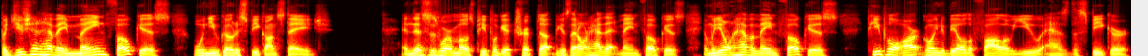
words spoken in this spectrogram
but you should have a main focus when you go to speak on stage. And this is where most people get tripped up because they don't have that main focus. And when you don't have a main focus, people aren't going to be able to follow you as the speaker.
